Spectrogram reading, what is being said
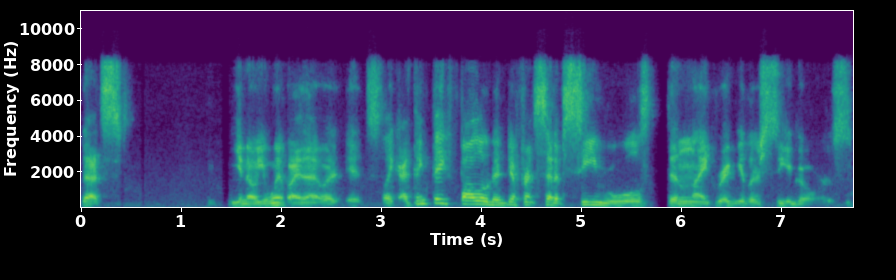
That's you know you went by that. It's like I think they followed a different set of sea rules than like regular seagoers.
